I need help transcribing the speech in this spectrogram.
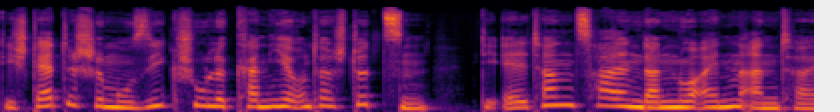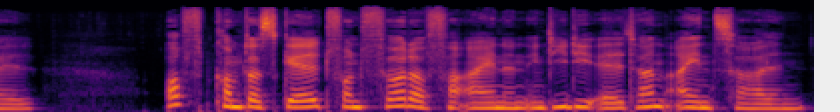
Die städtische Musikschule kann hier unterstützen, die Eltern zahlen dann nur einen Anteil. Oft kommt das Geld von Fördervereinen, in die die Eltern einzahlen.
